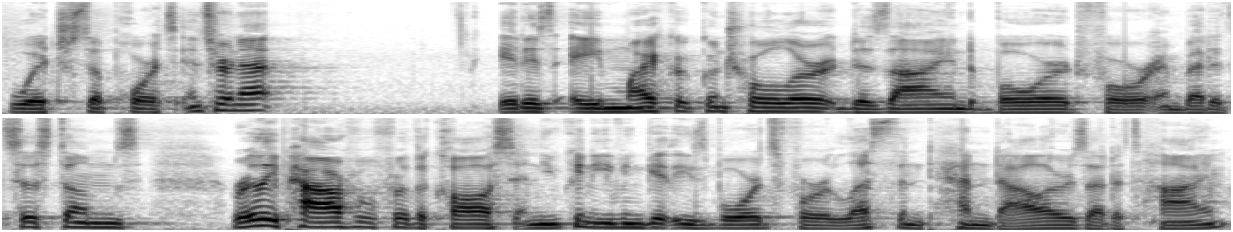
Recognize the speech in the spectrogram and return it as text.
which supports internet. It is a microcontroller designed board for embedded systems, really powerful for the cost, and you can even get these boards for less than $10 at a time.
